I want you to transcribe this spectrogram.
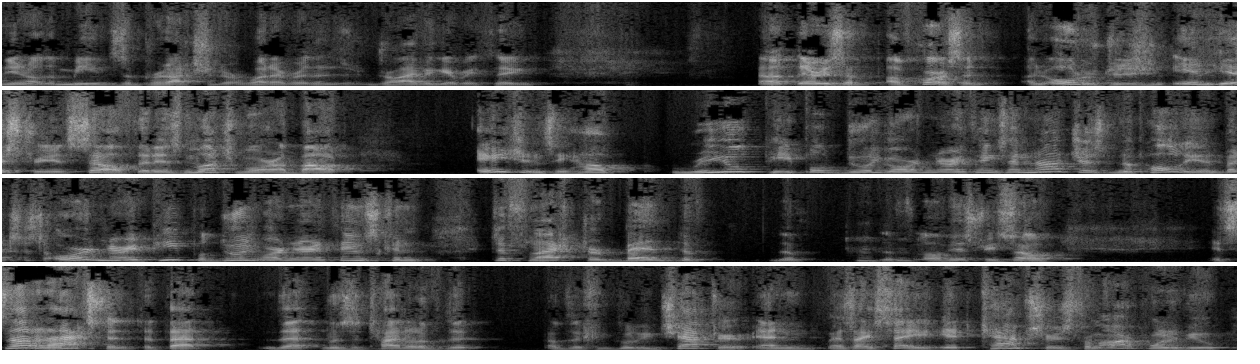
you know the means of production or whatever that is driving everything. Uh, there is, a, of course, an, an older tradition in history itself that is much more about agency, how real people doing ordinary things, and not just Napoleon, but just ordinary people doing ordinary things can deflect or bend the, the, mm-hmm. the flow of history. So it's not an accident that, that that was the title of the of the concluding chapter. And as I say, it captures from our point of view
